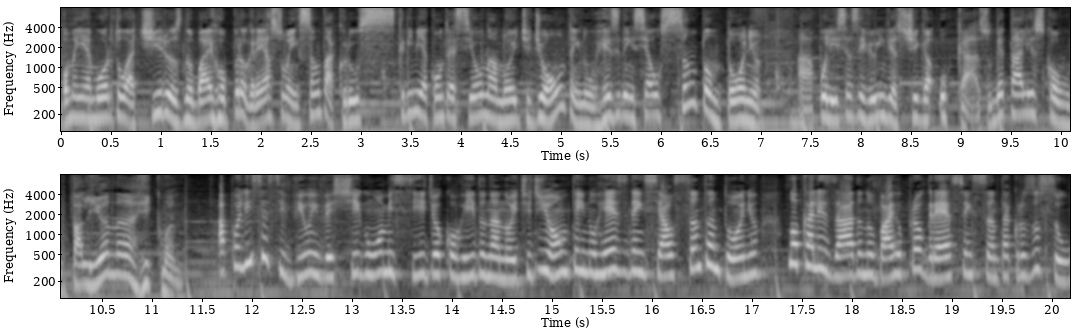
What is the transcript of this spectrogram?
Homem é morto a tiros no bairro Progresso, em Santa Cruz. Crime aconteceu na noite de ontem no residencial Santo Antônio. A Polícia Civil investiga o caso. Detalhes com Taliana Hickman. A Polícia Civil investiga um homicídio ocorrido na noite de ontem no residencial Santo Antônio, localizado no bairro Progresso, em Santa Cruz do Sul.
